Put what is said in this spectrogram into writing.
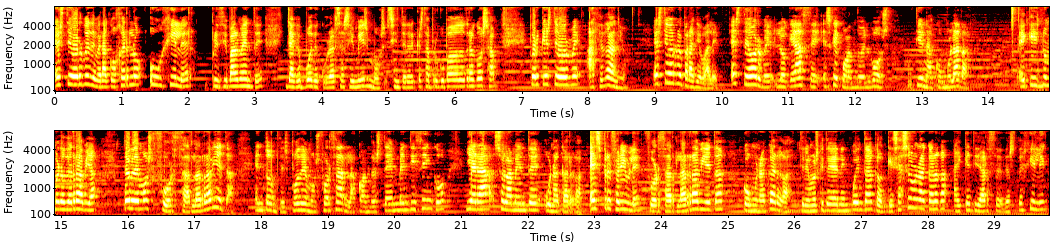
Este orbe deberá cogerlo un healer principalmente, ya que puede curarse a sí mismo sin tener que estar preocupado de otra cosa, porque este orbe hace daño. ¿Este orbe para qué vale? Este orbe lo que hace es que cuando el boss tiene acumulada X número de rabia, podemos forzar la rabieta. Entonces podemos forzarla cuando esté en 25 y hará solamente una carga. Es preferible forzar la rabieta con una carga. Tenemos que tener en cuenta que aunque sea solo una carga, hay que tirarse desde healing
